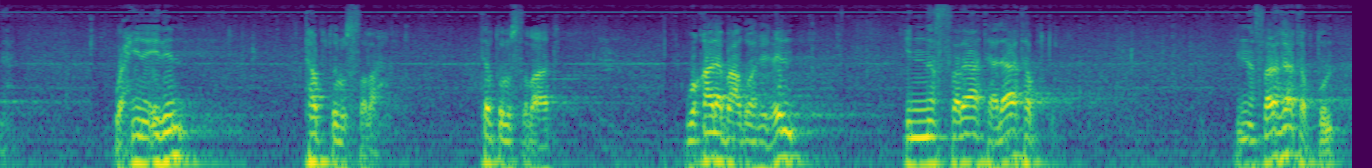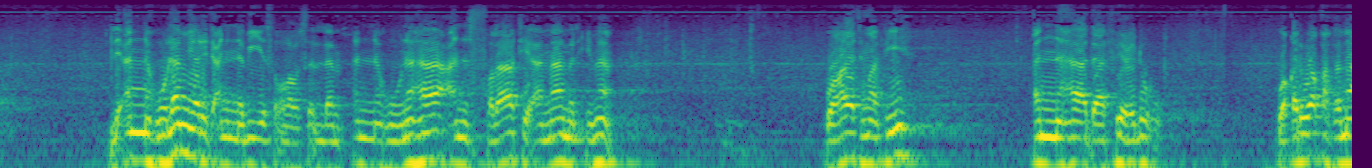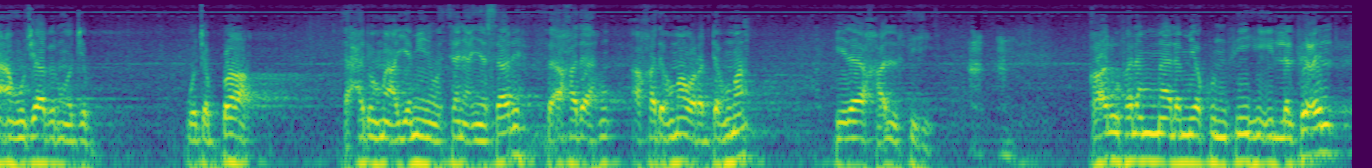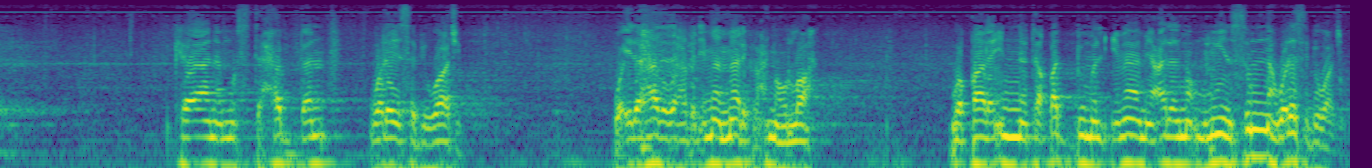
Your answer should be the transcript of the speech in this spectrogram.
وحينئذ تبطل الصلاة. تبطل الصلاة. وقال بعض أهل العلم إن الصلاة لا تبطل. إن الصلاة لا تبطل. لأنه لم يرد عن النبي صلى الله عليه وسلم أنه نهى عن الصلاة أمام الإمام. وغاية ما فيه أن هذا فعله. وقد وقف معه جابر وجب وجبار أحدهما عن يمينه والثاني عن يساره فأخذه أخذهما وردهما إلى خلفه. قالوا فلما لم يكن فيه إلا الفعل كان مستحبا وليس بواجب. وإلى هذا ذهب الإمام مالك رحمه الله وقال إن تقدم الإمام على المأمومين سنة وليس بواجب.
